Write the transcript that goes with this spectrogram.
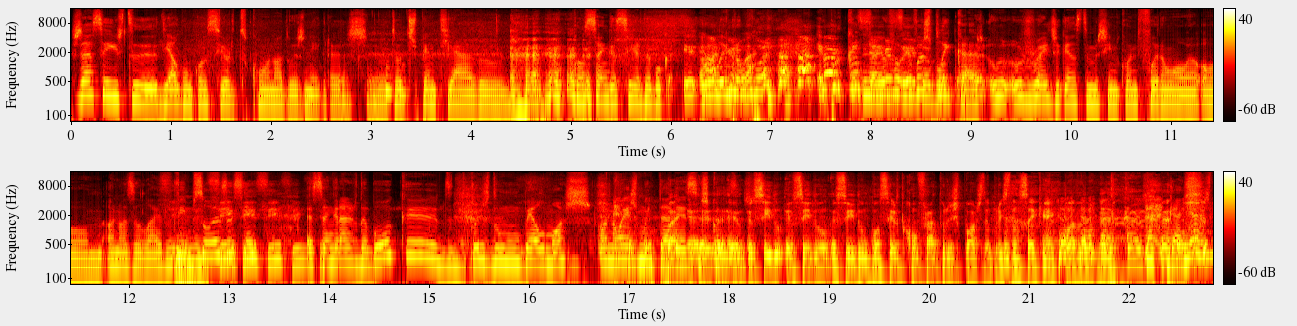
Já saíste de algum concerto com nó duas negras, eh, todo despenteado, com sangue a sair da boca? Eu, eu Ah, lembro. É porque não, eu vou, eu vou explicar. O- Os Rage Against the Machine, quando foram ao, ao, ao Nós Alive, vi pessoas Sim, assim, sim, sim, sim, a sim. sangrar da boca de- depois de um belo moche. Ou não és muito dado a essas coisas? eu, eu saí do- eu, saí do- eu saí de um concerto com fratura exposta, por isso não sei quem é que pode. Ganhaste?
